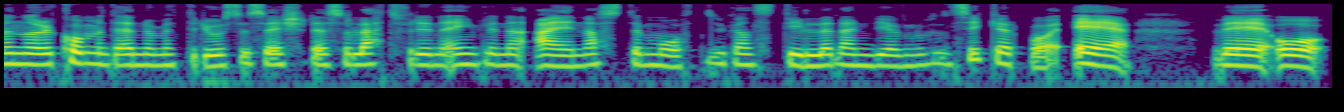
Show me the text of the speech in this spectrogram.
Men når det kommer til endometriose, så er ikke det så lett, fordi egentlig den eneste måten du kan stille den diagnosen sikker på, er ved å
